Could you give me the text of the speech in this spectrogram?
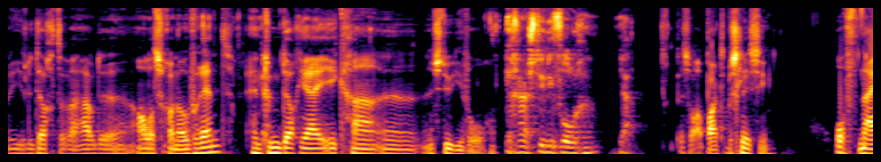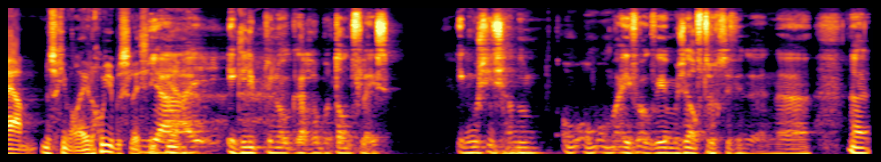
jullie dachten we houden alles gewoon overeind. En toen dacht jij ik ga een studie volgen. ik ga een studie volgen. Ja, Best wel een aparte beslissing. Of nou ja, misschien wel een hele goede beslissing. ja, ik liep toen ook echt op mijn tandvlees. Ik moest iets gaan doen om, om, om even ook weer mezelf terug te vinden. En eh, nou,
